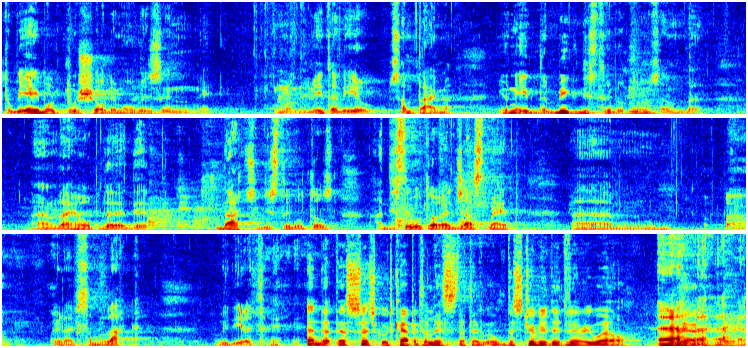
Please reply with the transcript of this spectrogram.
to be able to show the movies in, in Italy, you, sometime you need the big distributors, and, uh, and I hope the, the Dutch distributors, a distributor I just met, um, uh, will have some luck with it. And that there's such good capitalists that they will distribute it very well. yeah.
